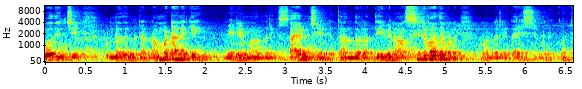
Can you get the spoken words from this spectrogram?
బోధించి ఉన్నది ఉన్నట్టు నమ్మటానికి మీరే మా అందరికి సాయం చేయండి. దాని ద్వారా దీవెన ఆశీర్వాదములు మా అందరికి దయచేయమని కృప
